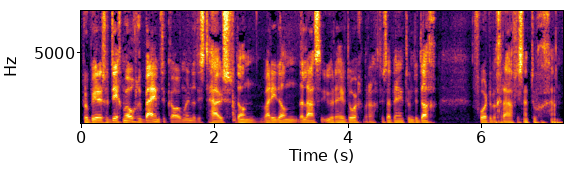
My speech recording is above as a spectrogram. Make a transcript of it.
Proberen zo dicht mogelijk bij hem te komen. En dat is het huis dan, waar hij dan de laatste uren heeft doorgebracht. Dus daar ben ik toen de dag voor de begrafenis naartoe gegaan.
